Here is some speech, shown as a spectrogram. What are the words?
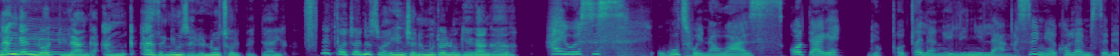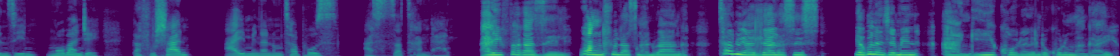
Nangelilodwa ilanga angikaze ngimzwele lutho olibhedayo. Ixotshaniswa yinje nomuntu olunge kangaka. hayi wesisi ukuthi wena wazi. Kodwa ke ngiyokuxoxela ngelinye ilanga. Singekho la emsebenzini ngoba nje kafushane. Hayi mina nomthaphuzi asisathandani. Hayi fakazile, wangihlula singalwanga. Thana uyadlala sisi. Yabona nje mina angiyikholwa lento okhuluma ngayo.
